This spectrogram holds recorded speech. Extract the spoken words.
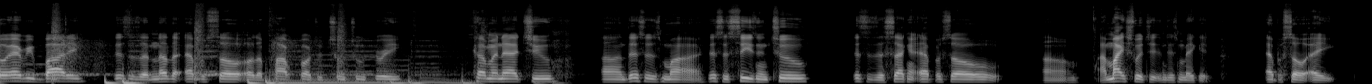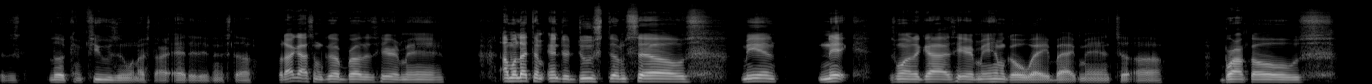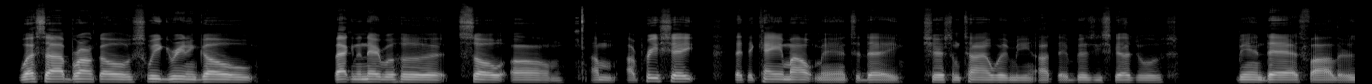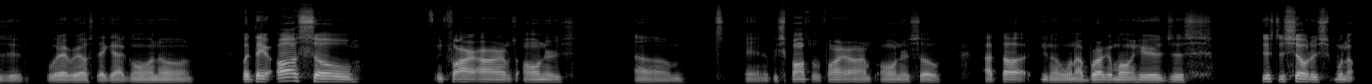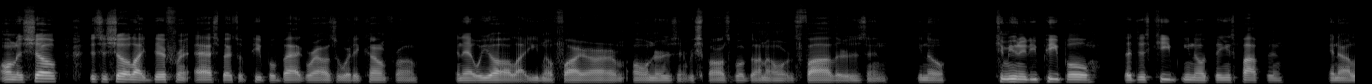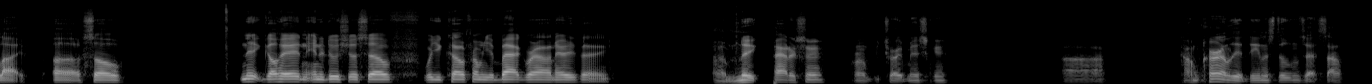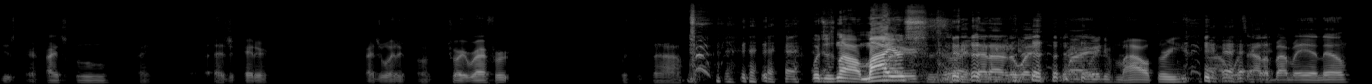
What everybody? This is another episode of the Pop Culture 223 coming at you. Uh, this is my this is season two. This is the second episode. Um, I might switch it and just make it episode eight because it's a little confusing when I start editing and stuff. But I got some good brothers here, man. I'm gonna let them introduce themselves. Me and Nick is one of the guys here. Me and him go way back, man, to uh, Broncos, West Side Broncos, Sweet Green and Gold, back in the neighborhood. So um, I'm I appreciate that they came out, man, today, share some time with me out their busy schedules, being dads, fathers, and whatever else they got going on. But they're also firearms owners um, and responsible firearms owners. So I thought, you know, when I brought them on here, just just to show this when on the show, just to show like different aspects of people backgrounds and where they come from, and that we all like you know firearm owners and responsible gun owners, fathers, and you know community people that just keep you know things popping in our life. Uh, so Nick, go ahead and introduce yourself, where you come from, your background, everything. I'm Nick Patterson from Detroit, Michigan. Uh, I'm currently a dean of students at Southeastern High School. I am an educator. Graduated from Detroit Radford, which is now Which is now Myers. Myers, Get that out of the way. Graduated from aisle three. I went to Alabama A&M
